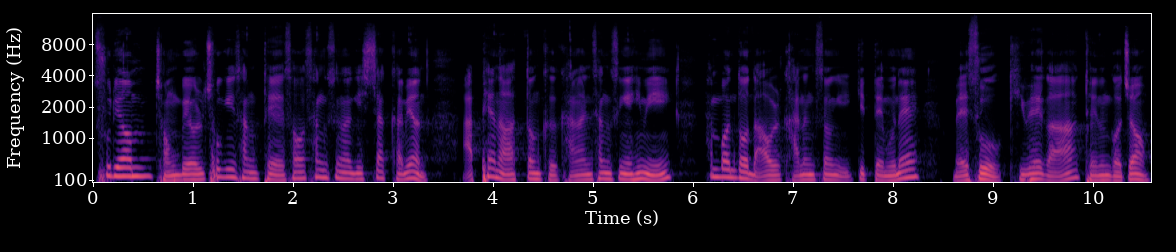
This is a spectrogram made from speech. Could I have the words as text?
수렴 정배열 초기 상태에서 상승하기 시작하면 앞에 나왔던 그 강한 상승의 힘이 한 번 더 나올 가능성이 있기 때문에 매수 기회가 되는 거죠.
